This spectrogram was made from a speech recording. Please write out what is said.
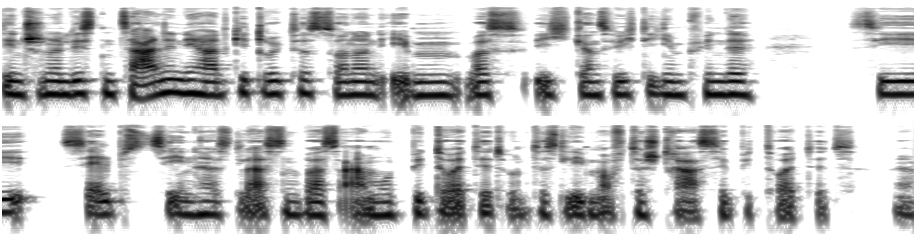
den Journalisten Zahlen in die Hand gedrückt hast, sondern eben, was ich ganz wichtig empfinde, sie selbst sehen hast lassen, was Armut bedeutet und das Leben auf der Straße bedeutet. Ja.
